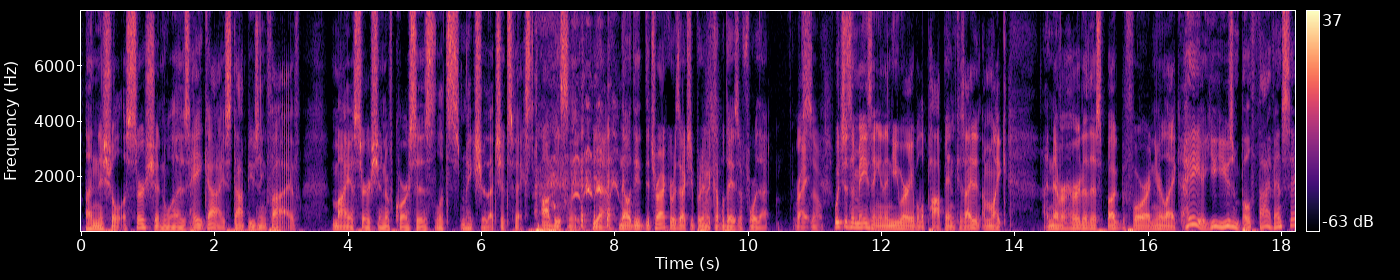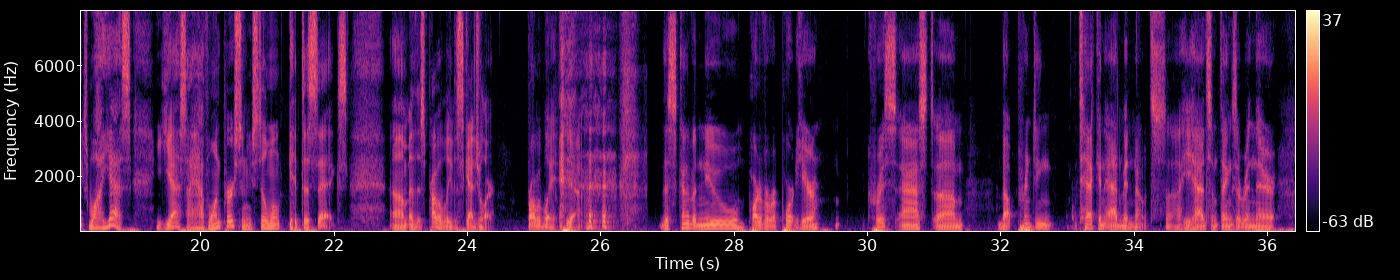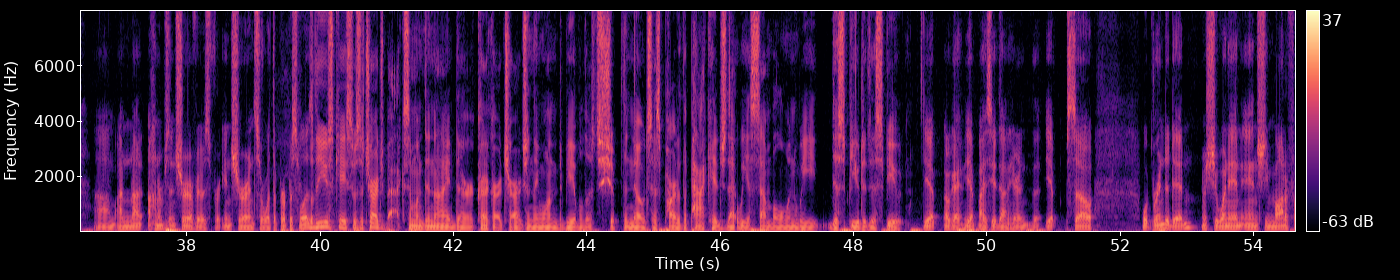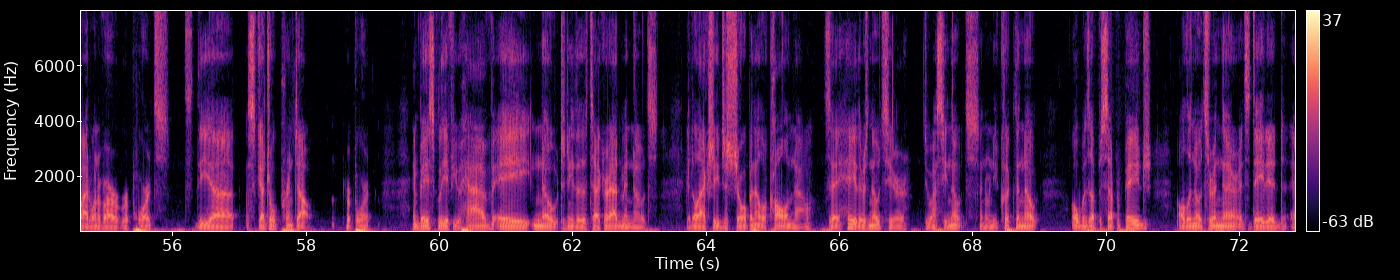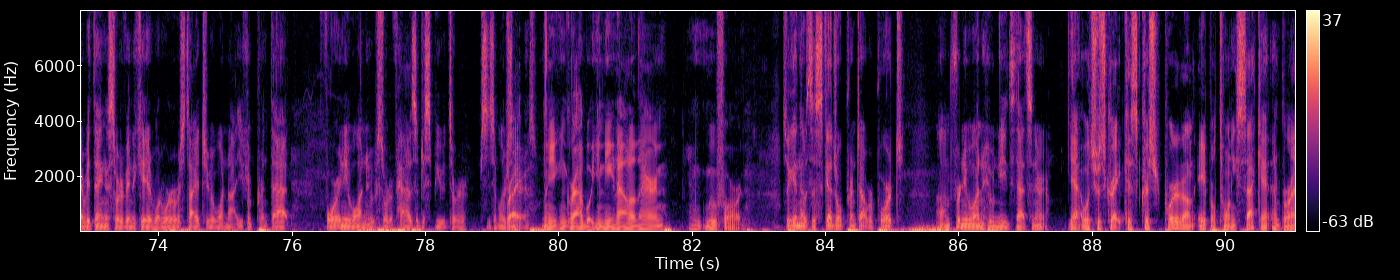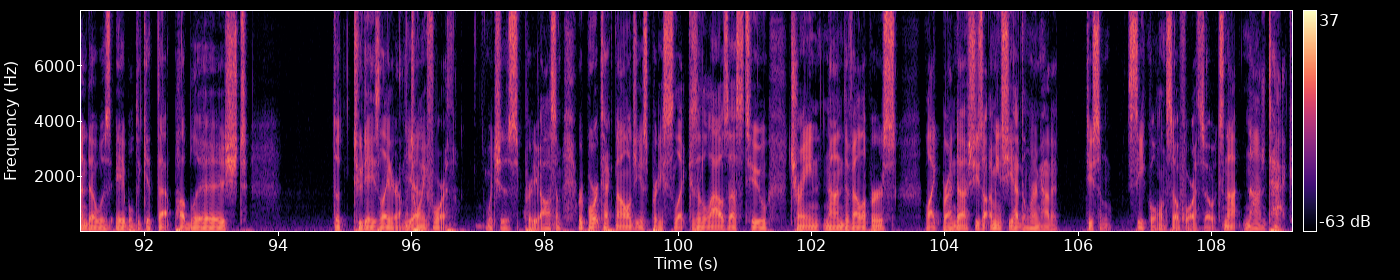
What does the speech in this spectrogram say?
initial assertion was, "Hey guys, stop using five. My assertion, of course, is let's make sure that shit's fixed. Obviously. yeah. No, the, the tracker was actually put in a couple days before that. Right. So, Which is amazing. And then you were able to pop in because I didn't. I'm like, I never heard of this bug before. And you're like, Hey, are you using both five and six? Why, yes, yes. I have one person who still won't get to six. Um, and that's probably the scheduler. Probably, yeah. this is kind of a new part of a report here. Chris asked um, about printing tech and admin notes. Uh, he had some things that were in there. Um, I'm not 100% sure if it was for insurance or what the purpose was. Well, the use case was a chargeback. Someone denied their credit card charge, and they wanted to be able to ship the notes as part of the package that we assemble when we dispute a dispute. Yep. Okay. Yep. I see it down here. In the, yep. So, what Brenda did was she went in and she modified one of our reports, it's the uh, schedule printout report. And basically, if you have a note in either the tech or admin notes, it'll actually just show up in that little column now. Say, hey, there's notes here. Do I see notes? And when you click the note, opens up a separate page. All the notes are in there. It's dated. Everything is sort of indicated what order was tied to and whatnot. You can print that for anyone who sort of has a dispute or similar scenarios. And you can grab what you need out of there and, and move forward. So again, that was the schedule printout report um, for anyone who needs that scenario. Yeah, which was great because Chris reported on April 22nd, and Brenda was able to get that published the two days later on the Yeah. 24th, which is pretty awesome. Report technology is pretty slick because it allows us to train non-developers like Brenda. She's, I mean, she had to learn how to do some SQL and so forth, so it's not non-tech.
